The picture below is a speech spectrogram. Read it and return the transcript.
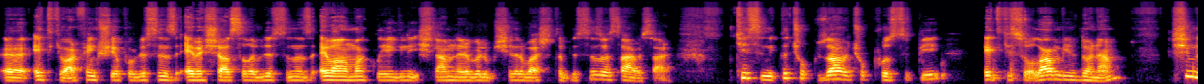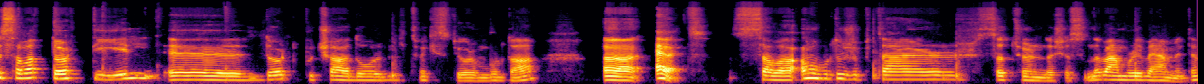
e, etki var. Feng Shui yapabilirsiniz, ev eşyası alabilirsiniz, ev almakla ilgili işlemlere böyle bir şeyleri başlatabilirsiniz vesaire vesaire. Kesinlikle çok güzel ve çok pozitif bir etkisi olan bir dönem. Şimdi sabah 4 değil e, 4.30'a doğru bir gitmek istiyorum burada. E, evet sabah ama burada Jüpiter Satürn daşasında ben burayı beğenmedim.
